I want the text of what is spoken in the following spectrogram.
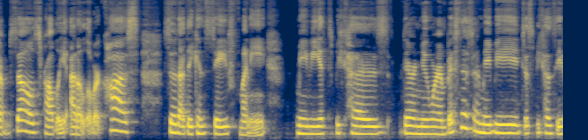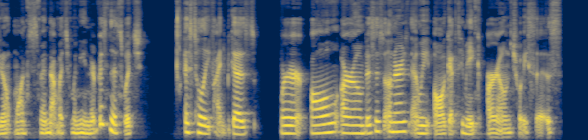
themselves, probably at a lower cost, so that they can save money. maybe it's because they're newer in business, or maybe just because they don't want to spend that much money in their business, which is totally fine because we're all our own business owners and we all get to make our own choices.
